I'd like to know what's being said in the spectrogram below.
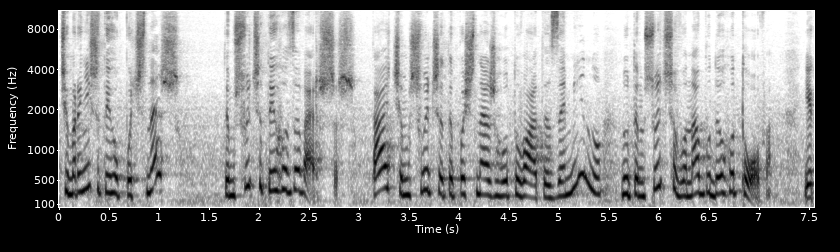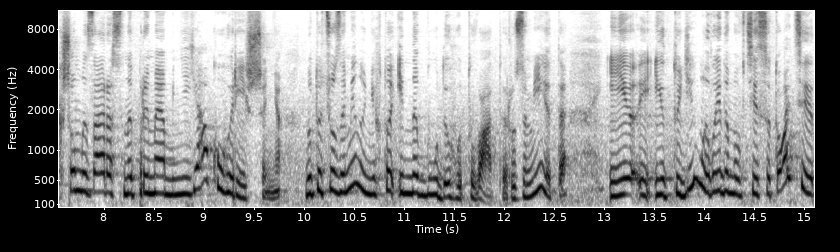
чим раніше ти його почнеш, тим швидше ти його завершиш. Та? Чим швидше ти почнеш готувати заміну, ну тим швидше вона буде готова. Якщо ми зараз не приймемо ніякого рішення, ну то цю заміну ніхто і не буде готувати, розумієте? І, і, і тоді ми вийдемо в цій ситуації.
